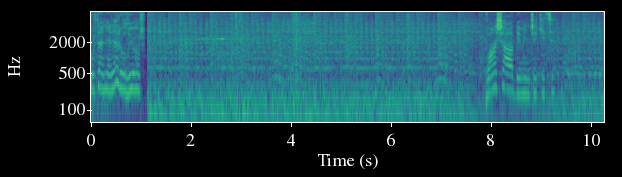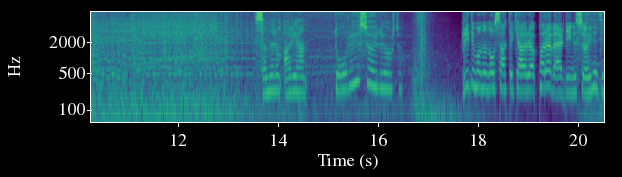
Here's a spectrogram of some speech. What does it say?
Burada neler oluyor? Vanş abimin ceketi. Sanırım Aryan doğruyu söylüyordu. Ridima'nın o sahtekara para verdiğini söyledi.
